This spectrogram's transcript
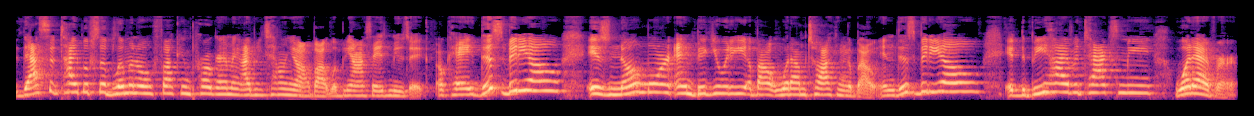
That's the type of subliminal fucking programming I'd be telling y'all about with Beyonce's music. Okay, this video is no more ambiguity about what I'm talking about. In this video, if the BeyHive attacks me, whatever.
